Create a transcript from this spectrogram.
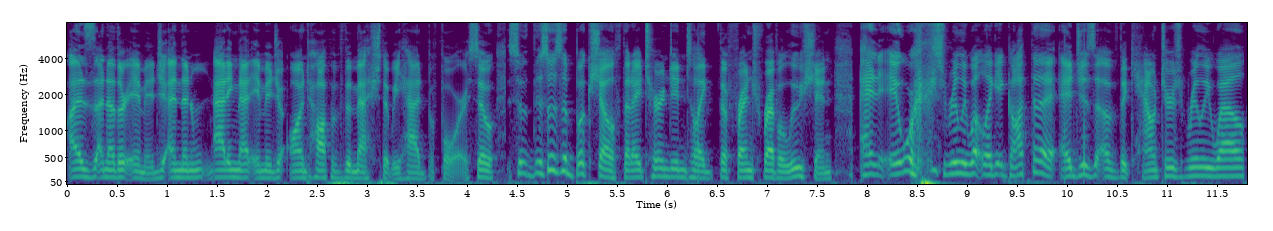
as another image, and then adding that image on top of the mesh that we had before. So, so this was a bookshelf that I turned into like the French Revolution, and it works really well. Like it got the edges of the counters really well,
